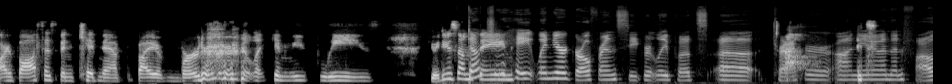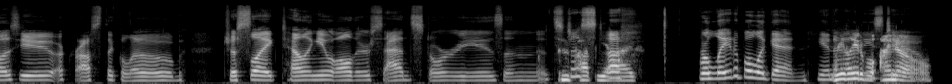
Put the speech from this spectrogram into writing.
Our boss has been kidnapped by a murderer. like, can we please can we do something? Don't you hate when your girlfriend secretly puts a tracker on you and then follows you across the globe, just like telling you all their sad stories, and it's And just uh, relatable again. You know, relatable. I know.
